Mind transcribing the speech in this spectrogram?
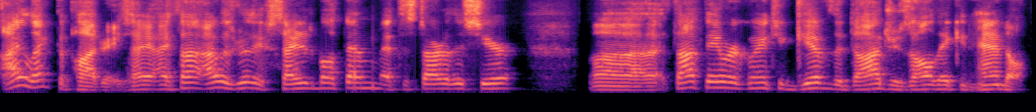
I like the Padres. I, I, thought I was really excited about them at the start of this year. Uh, thought they were going to give the Dodgers all they can handle.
